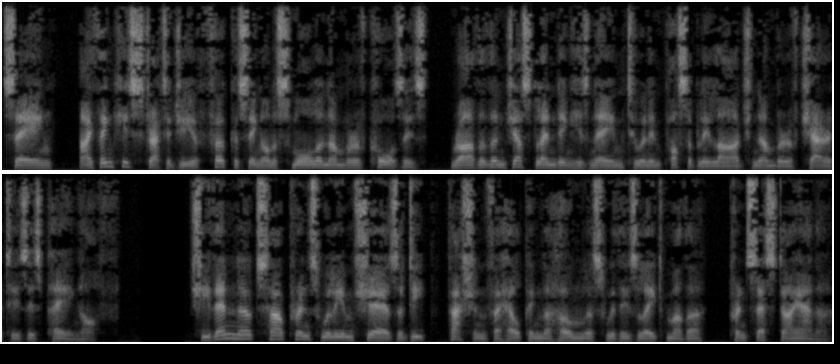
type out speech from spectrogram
saying, I think his strategy of focusing on a smaller number of causes, rather than just lending his name to an impossibly large number of charities is paying off. She then notes how Prince William shares a deep passion for helping the homeless with his late mother, Princess Diana.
